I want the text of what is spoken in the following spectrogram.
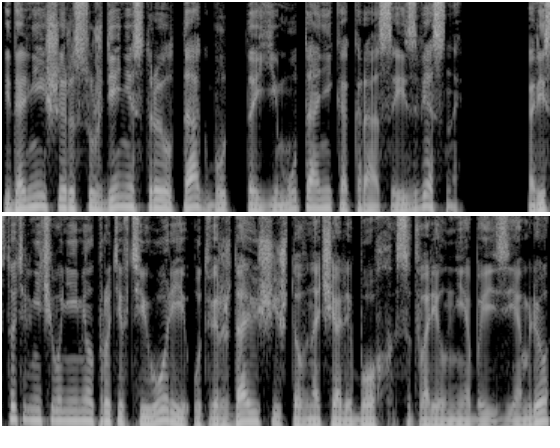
и дальнейшие рассуждения строил так, будто ему-то они как раз и известны. Аристотель ничего не имел против теории, утверждающей, что вначале Бог сотворил небо и землю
